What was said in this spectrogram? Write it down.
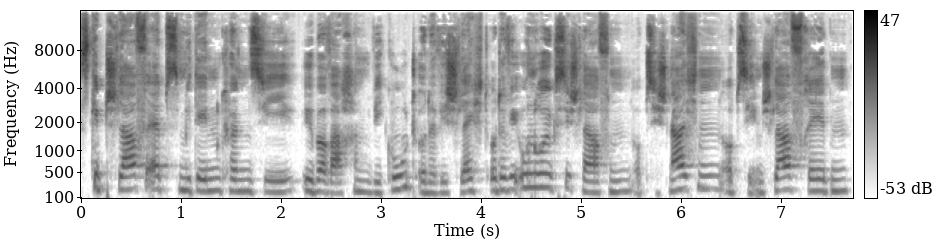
Es gibt Schlaf-Apps, mit denen können Sie überwachen, wie gut oder wie schlecht oder wie unruhig Sie schlafen, ob Sie schnarchen, ob Sie im Schlaf reden.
